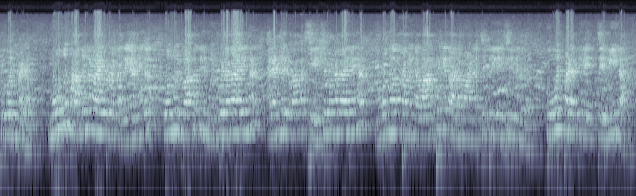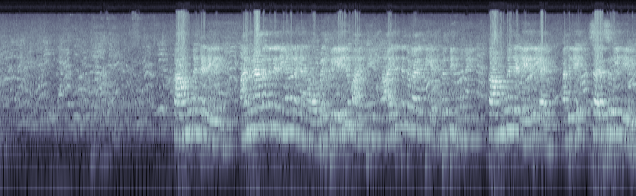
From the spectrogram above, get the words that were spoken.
പൂവൽപ്പഴം. മൂന്ന് ഭാഗങ്ങളായിട്ടുള്ള കഥയാണിത്. ഒന്ന് വിവാഹത്തിന് മുൻപുള്ള കാര്യങ്ങൾ രണ്ട് വിവാഹ ശേഷമുള്ള കാര്യങ്ങൾ മൂന്ന് തങ്ങളുടെ വാർദ്ധക്യകാലമാണ് ചിത്രീകരിച്ചിരിക്കുന്നത്. പൂവൻപഴത്തിലെ ജമീല. കാമുകന്റെ ഡയറി അനുരാഗത്തിന്റെ ദിനങ്ങൾ എന്ന നോവൽ പേര് മാറ്റി ആയിരത്തി തൊള്ളായിരത്തി എൺപത്തി മൂന്നിൽ കാമുകന്റെ ഡയറിയായി. അതിലെ സരസ്വതി ദേവി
